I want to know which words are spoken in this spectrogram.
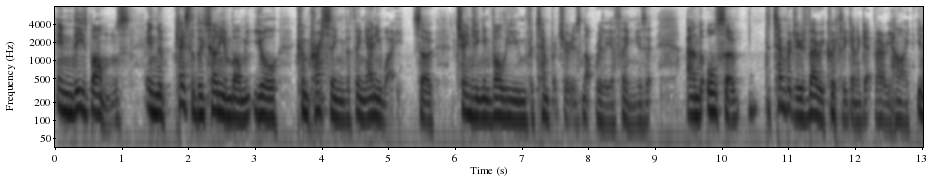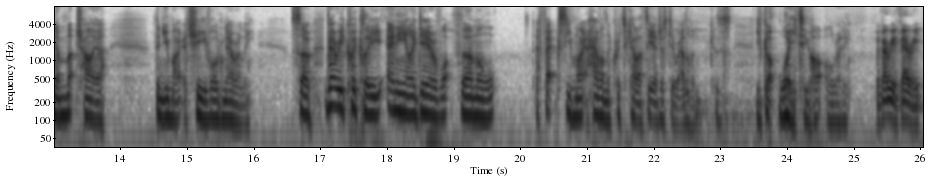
in these bombs, in the case of the plutonium bomb, you're compressing the thing anyway. So changing in volume for temperature is not really a thing, is it? And also, the temperature is very quickly going to get very high, you know, much higher than you might achieve ordinarily. So, very quickly, any idea of what thermal effects you might have on the criticality are just irrelevant because you've got way too hot already. A very, very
